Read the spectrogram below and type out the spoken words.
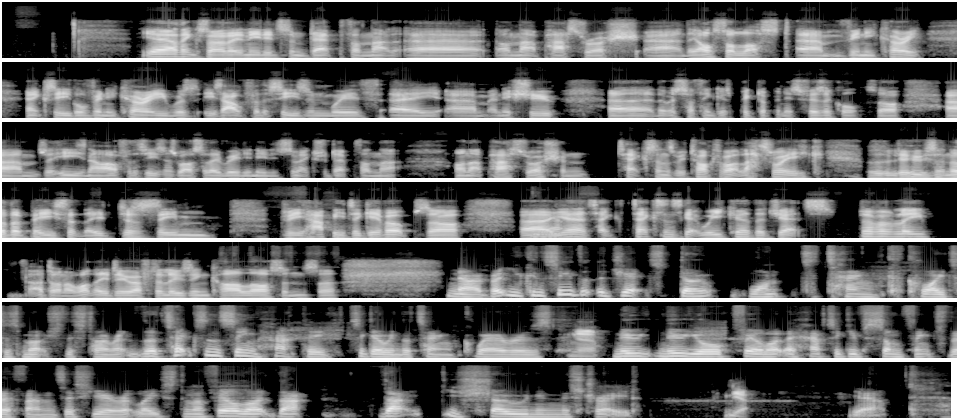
Yeah, I think so. They needed some depth on that uh, on that pass rush. Uh, they also lost um, Vinny Curry, ex Eagle. Vinny Curry was is out for the season with a um, an issue uh, that was I think is picked up in his physical. So um, so he's now out for the season as well. So they really needed some extra depth on that on that pass rush. And Texans we talked about last week lose another piece that they just seem to be happy to give up. So uh, yeah, yeah te- Texans get weaker. The Jets probably I don't know what they do after losing Carl Lawson. So no, but you can see that the Jets don't want to tank quite as much this time. The Texans seem happy to go in the tank, whereas yeah. New New York feel like they have to give something to their fans this year at least, and I feel like that that is shown in this trade. Yeah, yeah.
